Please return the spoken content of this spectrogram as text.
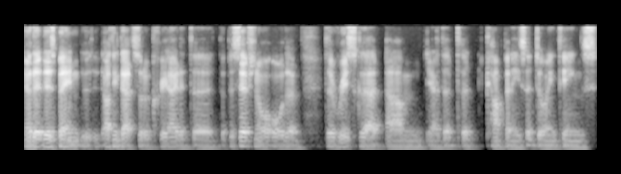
You know, there, has been I think that sort of created the the perception or, or the the risk that um, you know that the companies are doing things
